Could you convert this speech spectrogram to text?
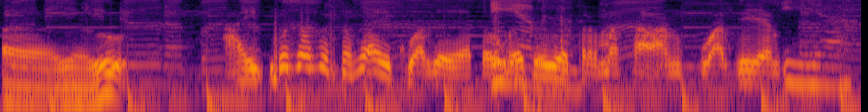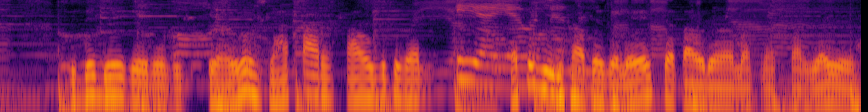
eh ya lu aib itu salah satu aib keluarga ya atau Iya, itu ya permasalahan keluarga yang Iya, itu dia kayak gitu ya lu siapa harus tahu gitu kan. Iya iya tapi jadi satu Indonesia tahu dengan masalah keluarganya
